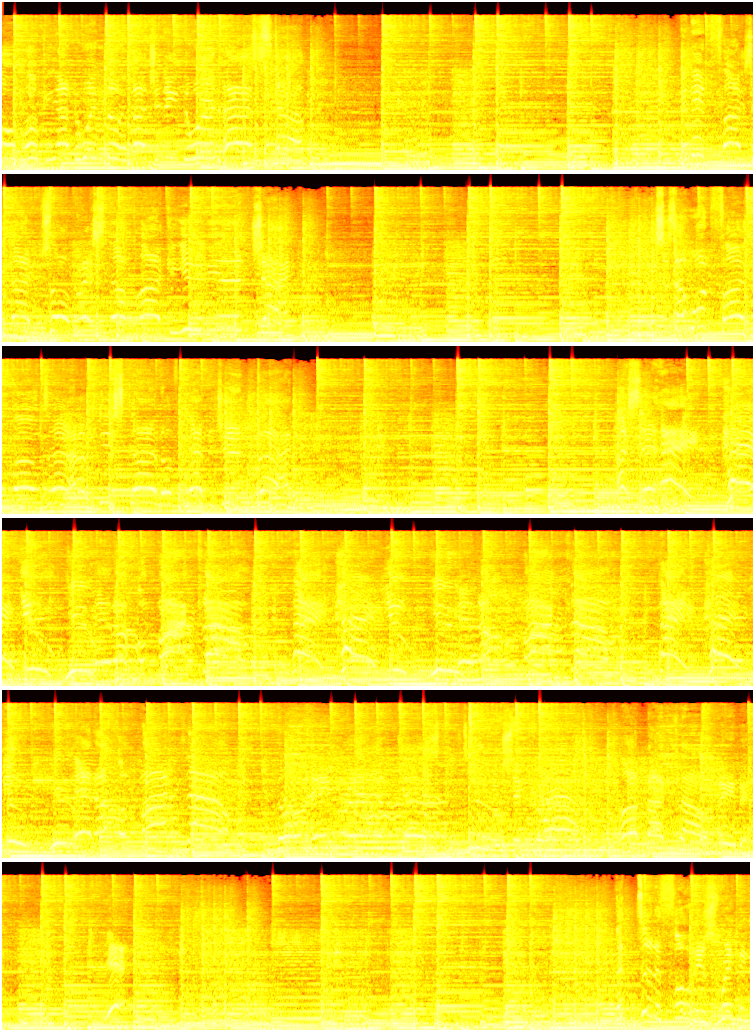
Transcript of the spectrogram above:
home looking out the window, imagining the world has stopped. And it flies a guy who's all dressed up like a union.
